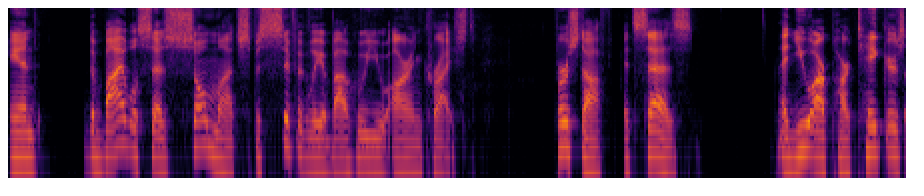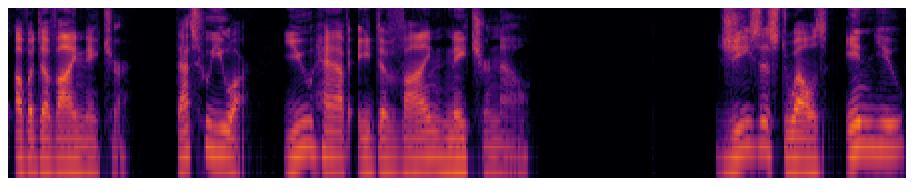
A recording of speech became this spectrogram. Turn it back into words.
And the Bible says so much specifically about who you are in Christ. First off, it says that you are partakers of a divine nature. That's who you are. You have a divine nature now. Jesus dwells in you.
